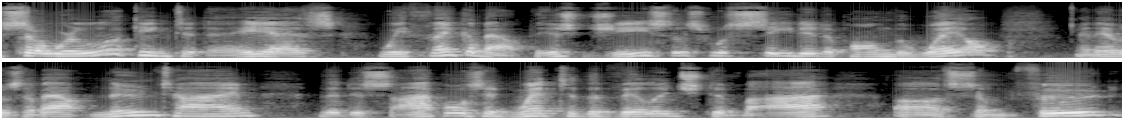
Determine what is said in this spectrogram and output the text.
So we're looking today as we think about this. Jesus was seated upon the well, and it was about noontime. The disciples had went to the village to buy uh, some food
